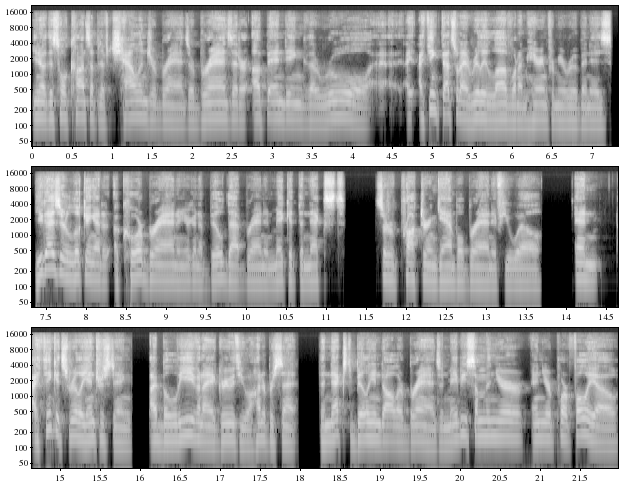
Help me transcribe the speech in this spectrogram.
You know, this whole concept of challenger brands or brands that are upending the rule. I, I think that's what I really love what I'm hearing from you, Ruben, is you guys are looking at a core brand and you're going to build that brand and make it the next sort of Procter and Gamble brand, if you will. And I think it's really interesting. I believe and I agree with you 100%. The next billion dollar brands and maybe some in your in your portfolio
